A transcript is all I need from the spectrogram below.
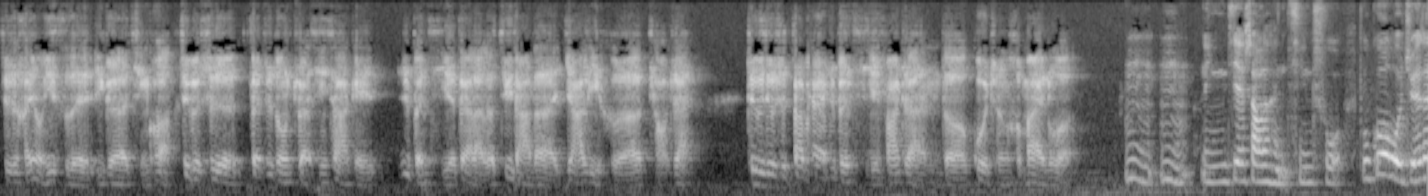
就是很有意思的一个情况。这个是在这种转型下，给日本企业带来了巨大的压力和挑战。这个就是大概日本企业发展的过程和脉络。嗯嗯，您介绍的很清楚。不过我觉得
